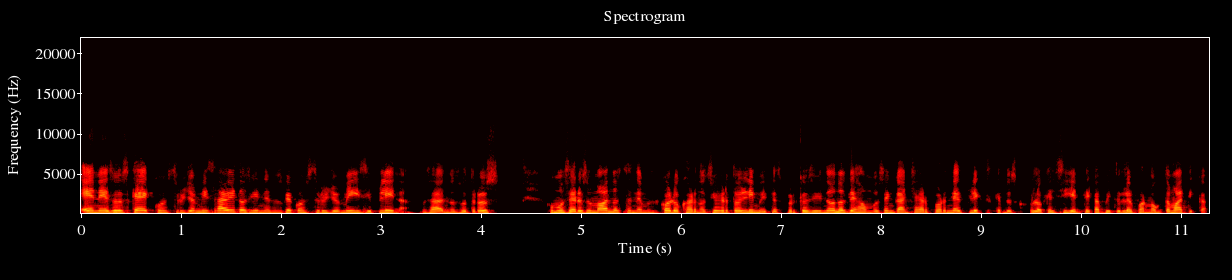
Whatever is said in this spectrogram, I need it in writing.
en eso es que construyo mis hábitos y en eso es que construyo mi disciplina. O sea, nosotros como seres humanos tenemos que colocarnos ciertos límites, porque si no nos dejamos enganchar por Netflix que nos coloque el siguiente capítulo de forma automática.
